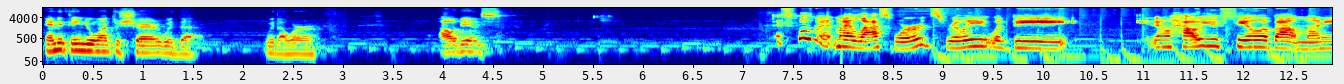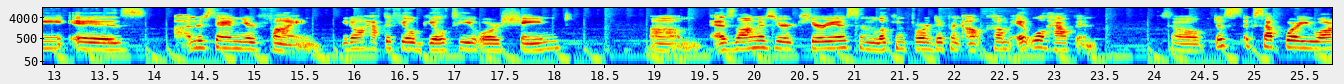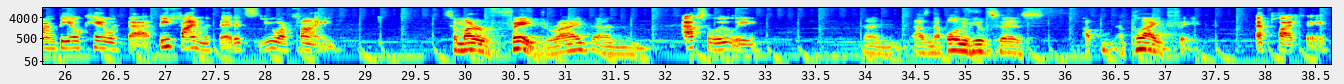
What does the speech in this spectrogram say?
anything you want to share with the with our audience? I suppose my, my last words really would be you know, how you feel about money is understand you're fine. You don't have to feel guilty or ashamed. Um, as long as you're curious and looking for a different outcome, it will happen. So just accept where you are and be okay with that. Be fine with it. It's you are fine. It's a matter of faith, right? And absolutely. And as Napoleon Hill says, applied faith. Applied faith.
